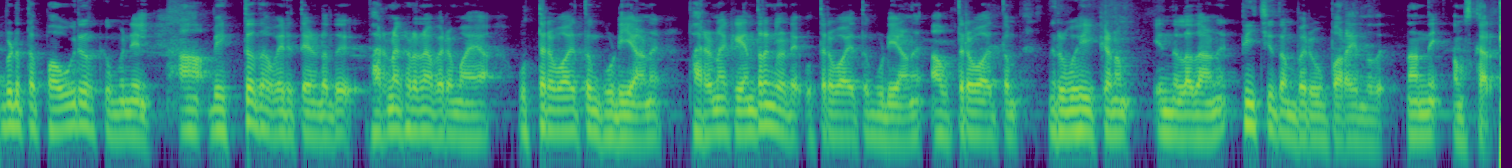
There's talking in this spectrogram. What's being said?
ഇവിടുത്തെ പൗരർക്ക് മുന്നിൽ ആ വ്യക്തത വരുത്തേണ്ടത് ഭരണഘടനാപരമായ ഉത്തരവാദിത്വം കൂടിയാണ് ഭരണകേന്ദ്രങ്ങളുടെ ഉത്തരവാദിത്വം കൂടിയാണ് ആ ഉത്തരവാദിത്വം നിർവഹിക്കണം എന്നുള്ളതാണ് പി ചിദംബരവും പറയുന്നത്. നന്ദി നമസ്കാരം.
